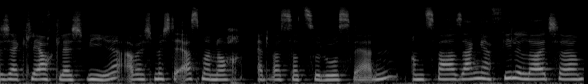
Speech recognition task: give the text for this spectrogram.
ich erkläre auch gleich wie, aber ich möchte erstmal noch etwas dazu loswerden. Und zwar sagen ja viele Leute,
